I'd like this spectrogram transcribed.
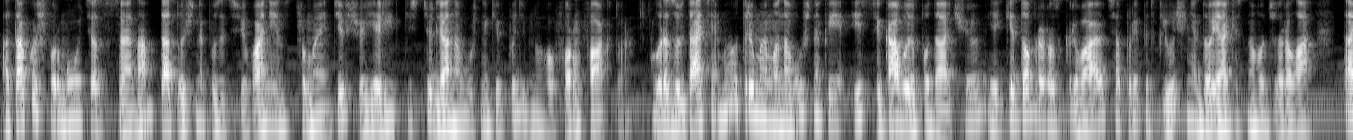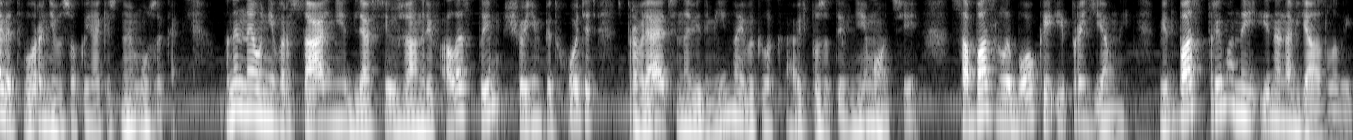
а також формується сцена та точне позиціювання інструментів, що є рідкістю для навушників подібного форм-фактора. У результаті ми отримуємо навушники із цікавою подачею, які добре розкриваються при підключенні до якісного джерела та відтворенні високоякісної музики. Вони не універсальні для всіх жанрів, але з тим, що їм підходять, справляються на відмінно і викликають позитивні емоції. Сабас глибокий і приємний. Мідбас стриманий і ненав'язливий.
